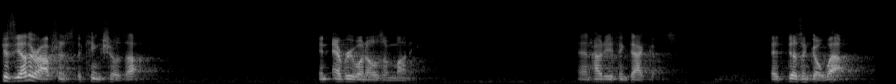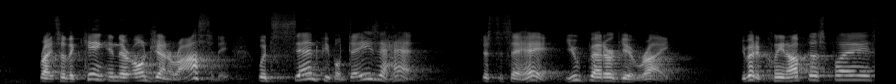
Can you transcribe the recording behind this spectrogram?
Because the other option is the king shows up and everyone owes him money. And how do you think that goes? It doesn't go well. Right? So the king, in their own generosity, would send people days ahead just to say, hey, you better get right. You better clean up this place.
